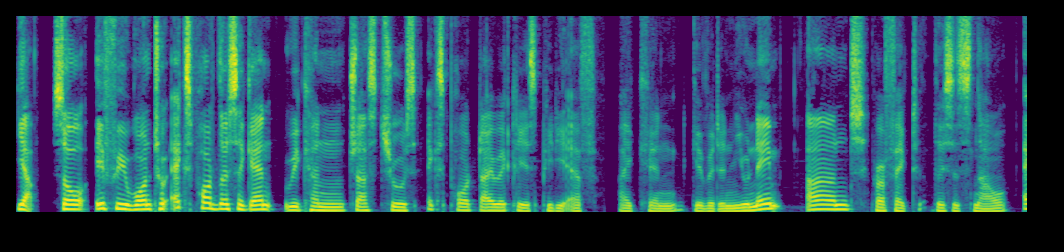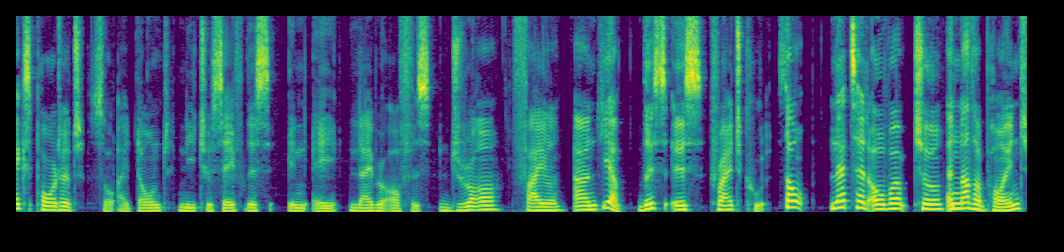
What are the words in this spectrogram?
Yeah, so if we want to export this again, we can just choose export directly as PDF. I can give it a new name and perfect this is now exported so I don't need to save this in a LibreOffice draw file and yeah this is quite cool so Let's head over to another point.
